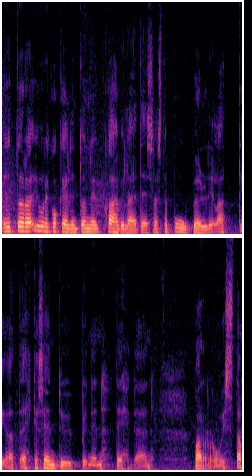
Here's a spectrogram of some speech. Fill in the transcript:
Eli tuolla, juuri kokeilin tuonne kahvila eteen sellaista puupöllilattia, että ehkä sen tyyppinen tehdään parruista.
